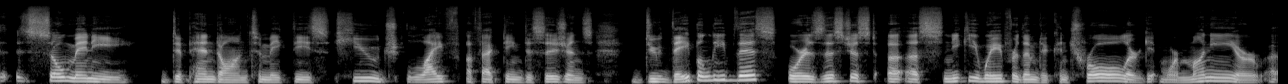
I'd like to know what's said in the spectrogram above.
uh, so many depend on to make these huge life affecting decisions do they believe this? Or is this just a, a, sneaky way for them to control or get more money or uh,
